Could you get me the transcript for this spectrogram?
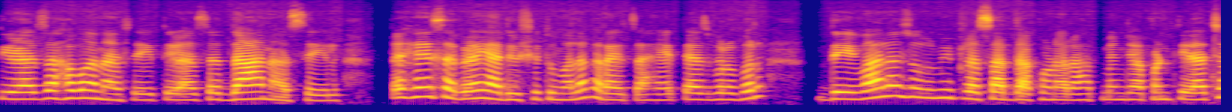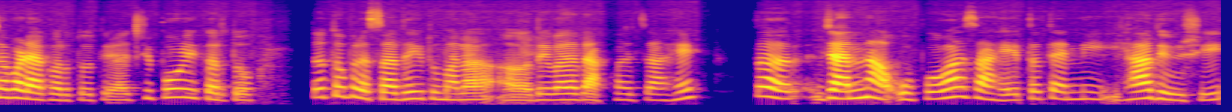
तिळाचं हवन असेल तिळाचं दान असेल तर हे सगळं या दिवशी तुम्हाला करायचं आहे. त्याचबरोबर देवाला जो तुम्ही प्रसाद दाखवणार आहात म्हणजे आपण तिळाच्या वड्या करतो तिळाची पोळी करतो तर तो प्रसादही तुम्हाला देवाला दाखवायचा आहे. तर ज्यांना उपवास आहे तर त्यांनी ह्या दिवशी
